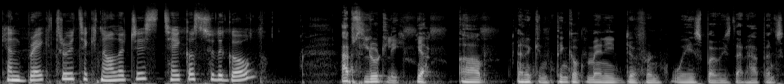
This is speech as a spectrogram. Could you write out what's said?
can breakthrough technologies take us to the goal? Absolutely, yeah. Uh, and I can think of many different ways by which that happens.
